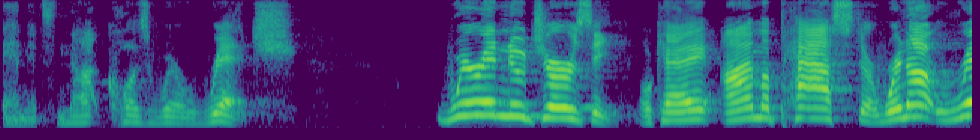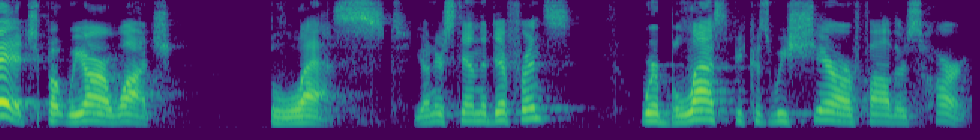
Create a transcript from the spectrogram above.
And it's not because we're rich. We're in New Jersey, okay? I'm a pastor. We're not rich, but we are, watch, blessed. You understand the difference? We're blessed because we share our Father's heart.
